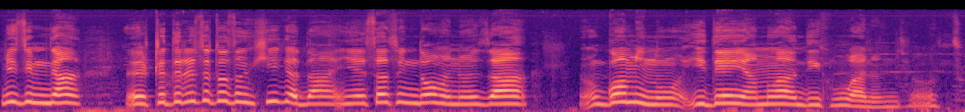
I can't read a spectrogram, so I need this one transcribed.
mislim da e, 48.000 je sasvim dovoljno za gominu ideja mladih u Aranđelosu.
